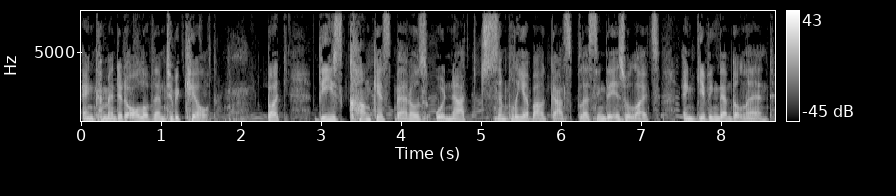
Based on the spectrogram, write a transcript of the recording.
and commanded all of them to be killed. But these conquest battles were not simply about God's blessing the Israelites and giving them the land.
